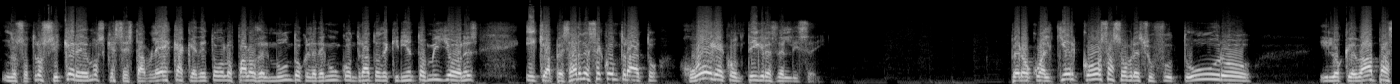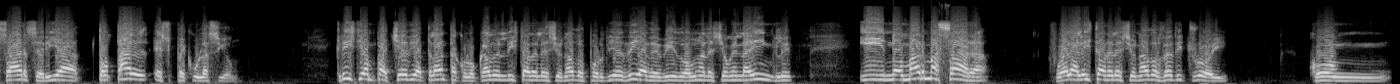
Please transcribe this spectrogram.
Nosotros sí queremos que se establezca, que dé todos los palos del mundo, que le den un contrato de 500 millones y que a pesar de ese contrato juegue con Tigres del Licey. Pero cualquier cosa sobre su futuro y lo que va a pasar sería total especulación. Cristian Pache de Atlanta colocado en lista de lesionados por 10 días debido a una lesión en la ingle. Y Nomar Mazara fue a la lista de lesionados de Detroit con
